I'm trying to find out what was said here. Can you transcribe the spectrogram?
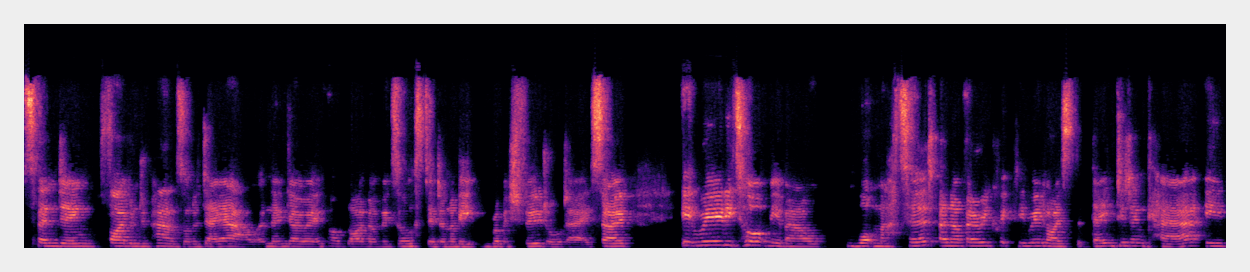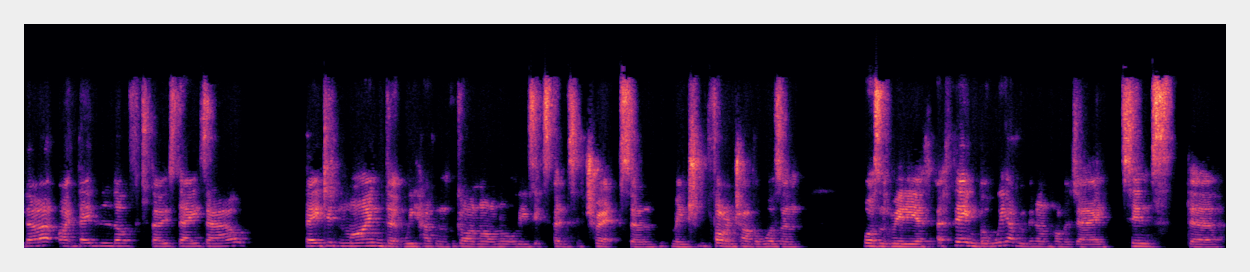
spending £500 on a day out and then going, oh, blimey, I'm exhausted and I've eaten rubbish food all day. So it really taught me about what mattered. And I very quickly realized that they didn't care either. Like they loved those days out. They didn't mind that we hadn't gone on all these expensive trips. And I mean, foreign travel wasn't wasn't really a, a thing, but we haven't been on holiday since the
